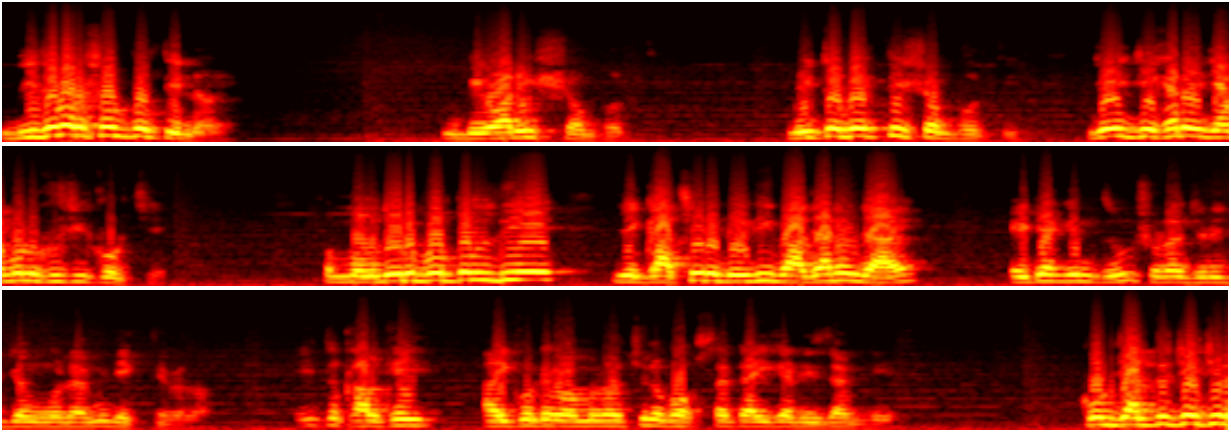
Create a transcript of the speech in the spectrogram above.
বিধবার সম্পত্তি নয়, বেওয়ারির সম্পত্তি, মৃত ব্যক্তির সম্পত্তি। যে যেখানে যেমন খুশি করছে। মদের বোতল দিয়ে যে গাছের বেদি বাজানো যায়, এটা কিন্তু সোনাঝুরির জঙ্গলে আমি দেখতে পেলাম। এই তো কালকেই হাইকোর্টে মামলা হচ্ছিল বক্সা টাইগার রিজার্ভ নিয়ে। কোর্ট জানতে চাইছিল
